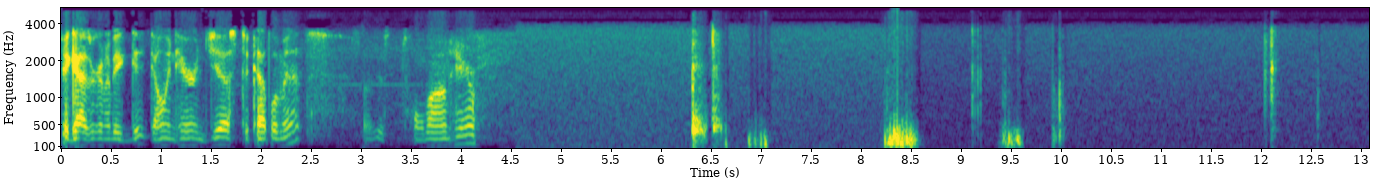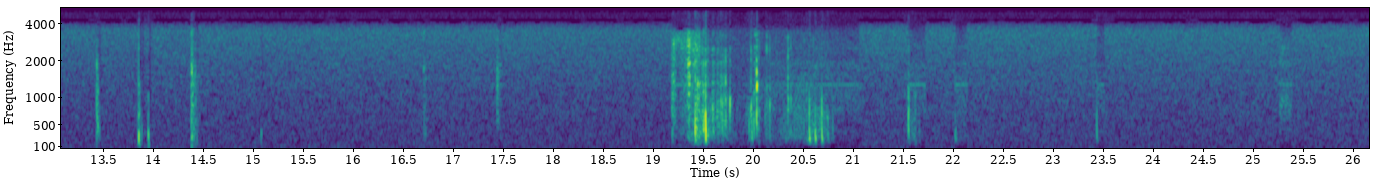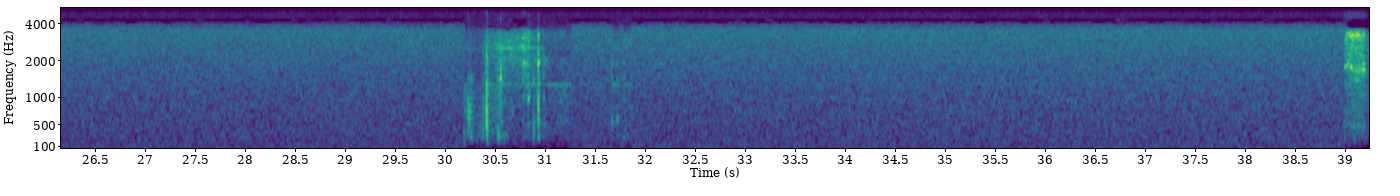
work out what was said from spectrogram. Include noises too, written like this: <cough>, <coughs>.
Hey guys, we're going to be going here in just a couple of minutes, so just hold on here.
